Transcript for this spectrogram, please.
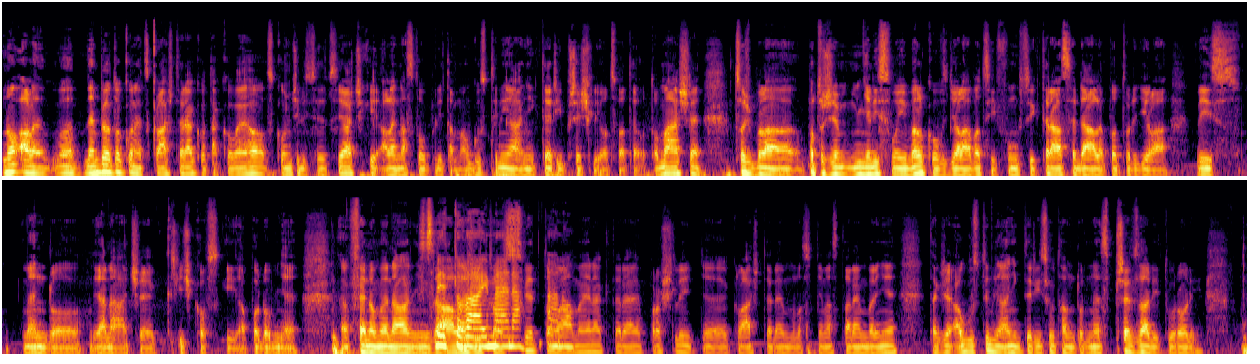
No ale eh, nebyl to konec kláštera jako takového, skončili sociáčky, ale nastoupili tam augustiniáni, kteří přešli od svatého Tomáše, což byla, protože měli svoji velkou vzdělávací funkci, která se dále potvrdila. Vys Mendl, Janáček, Křížkovský a podobně. Fenomenální světová jména. Světová ano. jména, které prošly eh, klášterem vlastně na Starém Brně. Takže augustiniáni, kteří jsou tam dodnes, převzali tu roli eh,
